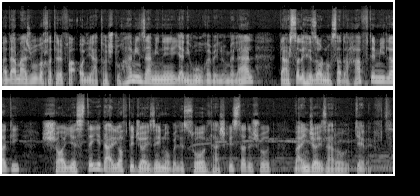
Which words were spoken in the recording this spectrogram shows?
و در مجموع به خاطر فعالیتاش تو همین زمینه یعنی حقوق بین الملل در سال 1907 میلادی شایسته دریافت جایزه نوبل صلح تشخیص داده شد و این جایزه رو گرفت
